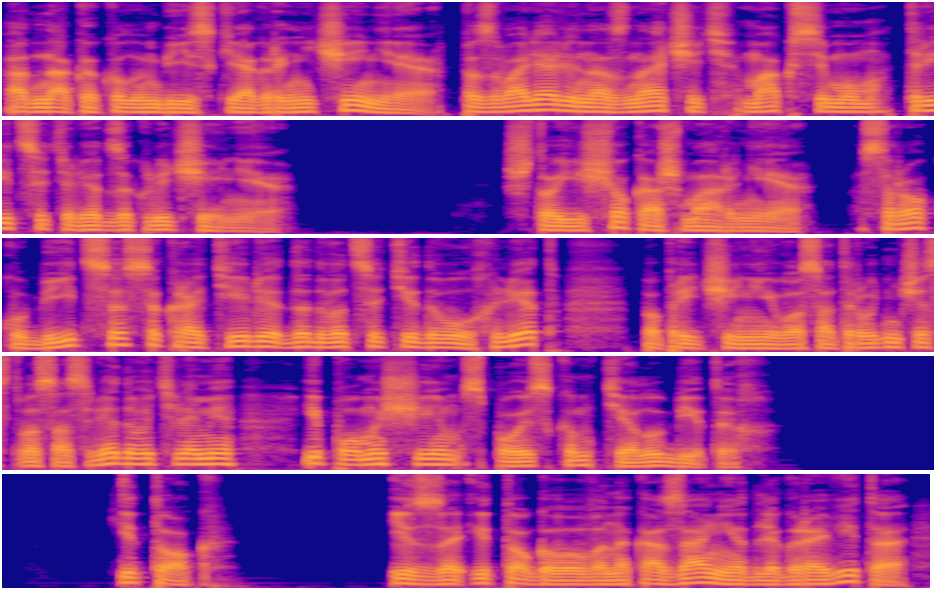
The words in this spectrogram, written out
Однако колумбийские ограничения позволяли назначить максимум 30 лет заключения. Что еще кошмарнее, срок убийцы сократили до 22 лет по причине его сотрудничества со следователями и помощи им с поиском тел убитых. Итог. Из-за итогового наказания для Гравита –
